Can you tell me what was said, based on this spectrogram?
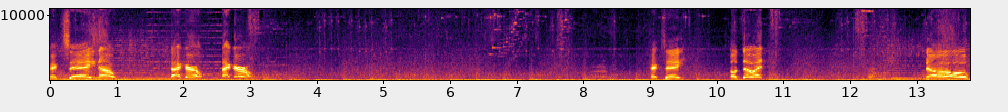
XA, no. That girl. That girl. XA, I'll do it. No.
